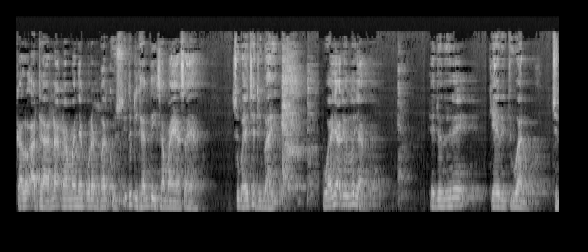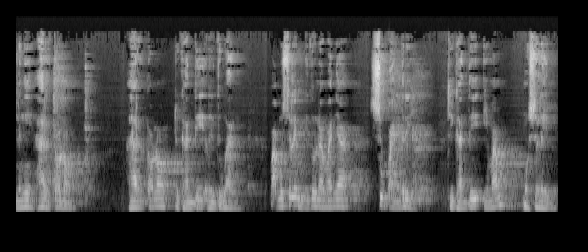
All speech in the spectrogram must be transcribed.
kalau ada anak namanya kurang bagus itu diganti sama ayah saya supaya jadi baik. Banyak contohnya. Ya contoh ini Kiai Ridwan jenengi Hartono. Hartono diganti Ridwan. Pak Muslim itu namanya Supandri diganti Imam Muslim.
